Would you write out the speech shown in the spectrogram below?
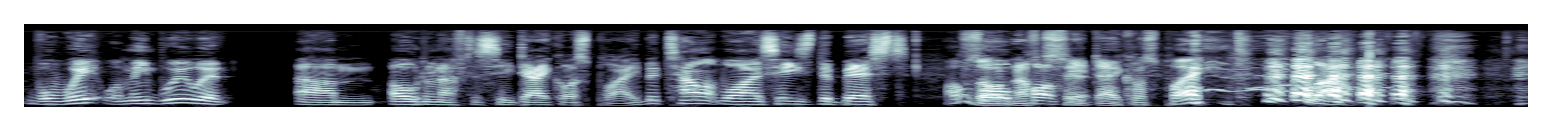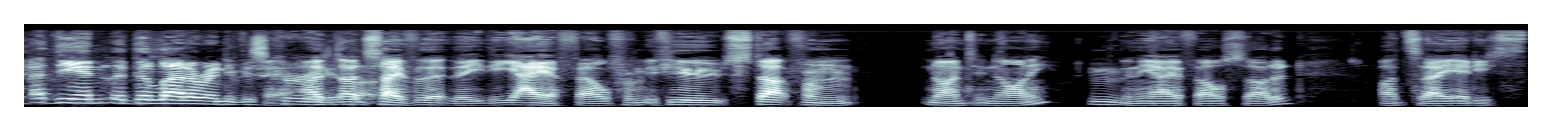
well, we, I mean, we were um, old enough to see Daicos play, but talent wise, he's the best. I was old enough to see Daicos play. At the end, at the latter end of his Yeah, career. I'd, I'd say for the, the, the AFL, from if you start from 1990 Mm. when the AFL started, I'd say Eddie's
